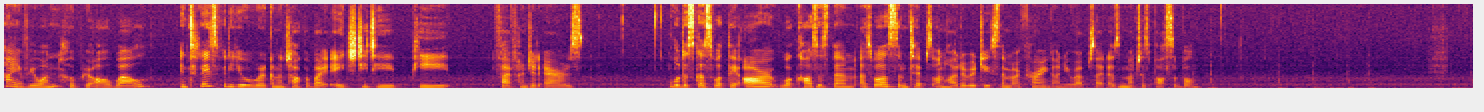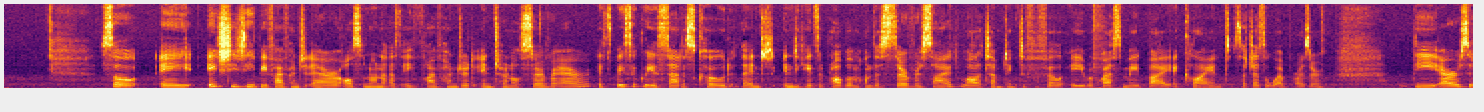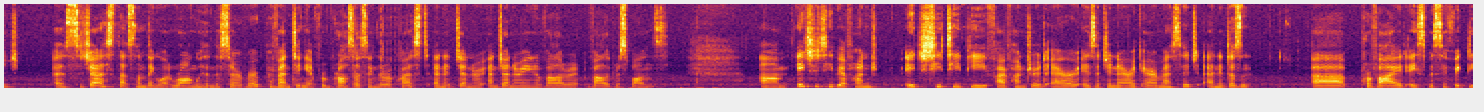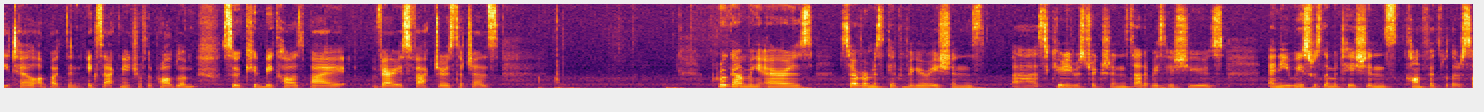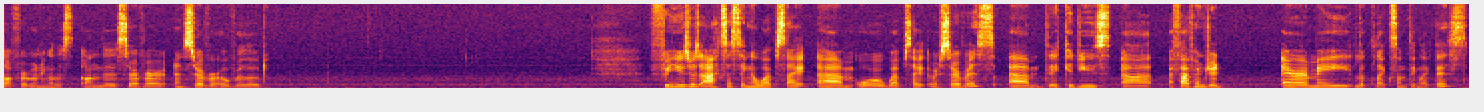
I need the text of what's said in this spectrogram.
Hi everyone, hope you're all well. In today's video, we're going to talk about HTTP 500 errors. We'll discuss what they are, what causes them, as well as some tips on how to reduce them occurring on your website as much as possible. So, a HTTP 500 error, also known as a 500 internal server error, is basically a status code that ind indicates a problem on the server side while attempting to fulfill a request made by a client, such as a web browser. The error uh, suggests that something went wrong within the server, preventing it from processing the request and, it gener and generating a valid, valid response. Um, HTTP 500, HTTP 500 error is a generic error message and it doesn't uh, provide a specific detail about the exact nature of the problem, so it could be caused by various factors such as programming errors, server misconfigurations, uh, security restrictions, database issues, any resource limitations, conflicts with other software running on the, on the server, and server overload. For users accessing a website um, or website or service, um, they could use uh, a 500 error may look like something like this.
